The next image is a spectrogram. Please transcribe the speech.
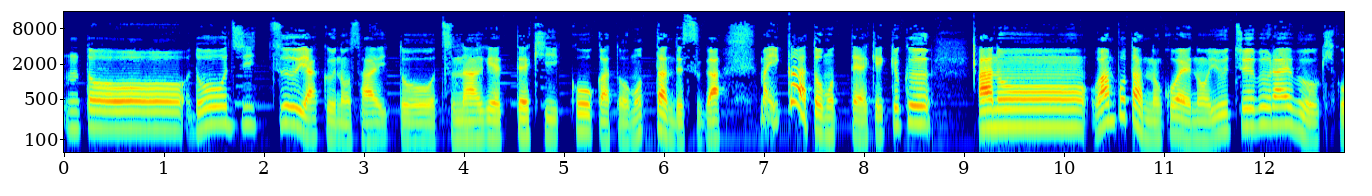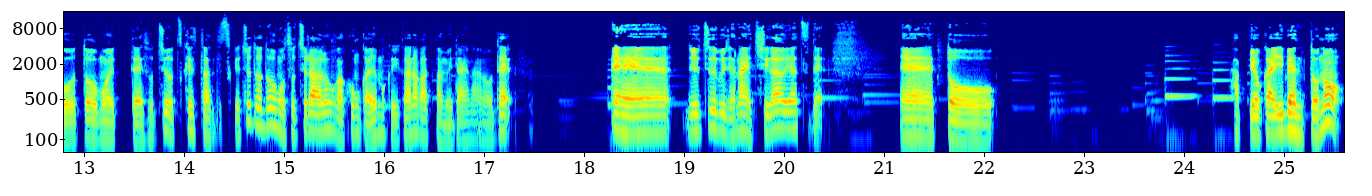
うんと、同時通訳のサイトをつなげて聞こうかと思ったんですが、まあ、いいかと思って、結局、あのーワンボタンの声の YouTube ライブを聞こうと思って、そっちをつけてたんですけど、ちょっとどうもそちらの方が今回うまくいかなかったみたいなので、えー、YouTube じゃない違うやつで、えーっと、発表会イベントの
